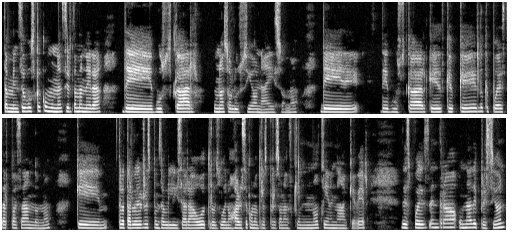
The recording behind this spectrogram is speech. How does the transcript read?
También se busca como una cierta manera de buscar una solución a eso, ¿no? De de buscar qué, qué, es lo que puede estar pasando, ¿no? Que tratar de responsabilizar a otros o enojarse con otras personas que no tienen nada que ver. Después entra una depresión.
